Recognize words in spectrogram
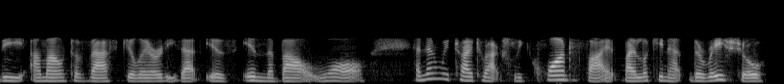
the amount of vascularity that is in the bowel wall. And then we try to actually quantify it by looking at the ratio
